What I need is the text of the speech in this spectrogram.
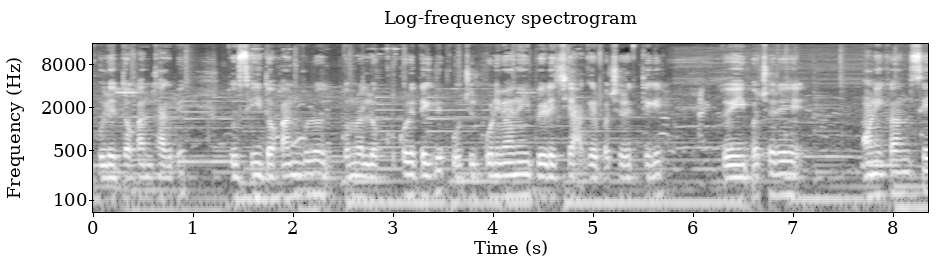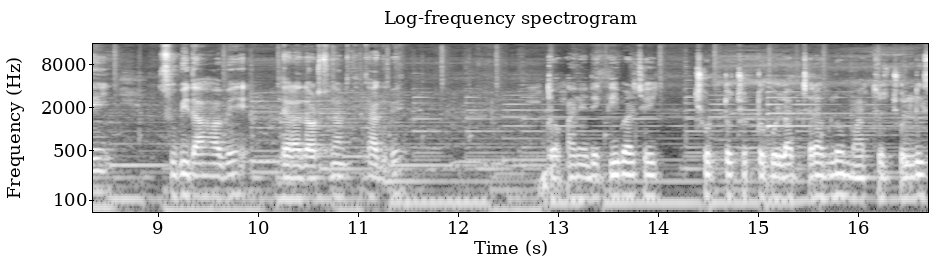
ফুলের দোকান থাকবে। তো সেই দোকানগুলো তোমরা লক্ষ্য করে দেখবে, প্রচুর পরিমাণেই বেড়েছে আগের বছরের থেকে। তো এই বছরে অনেকাংশেই সুবিধা হবে যারা দর্শনার্থী থাকবে। দোকানে দেখতেই পারছ এই ছোট্ট ছোট্ট গোলাপ চারাগুলো মাত্র চল্লিশ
